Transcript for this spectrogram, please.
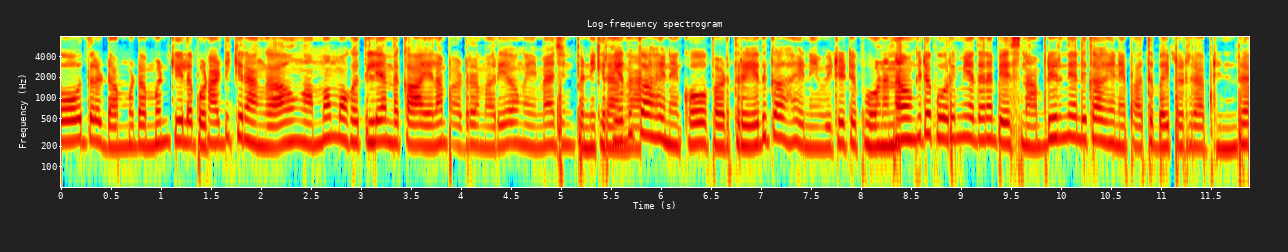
கோவத்தில் டம்மு டம்முன்னு கீழே போட்டு அடிக்கிறாங்க. அவங்க அம்மா முகத்திலேயே அந்த காயெல்லாம் படுற மாதிரி அவங்க இமேஜின் பண்ணிக்கிறாங்க. எதுக்காக என்னை கோவப்படுத்துற? எதுக்காக என்னை விட்டுட்டு போனேன் அவங்ககிட்ட பொறுமையாக தானே பேசினேன். அப்படி இருந்து எதுக்காக என்னை பார்த்து பயப்படுற அப்படின்ற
